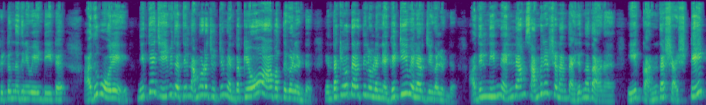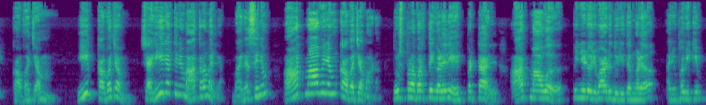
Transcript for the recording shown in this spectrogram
കിട്ടുന്നതിന് വേണ്ടിയിട്ട് അതുപോലെ നിത്യജീവിതത്തിൽ നമ്മുടെ ചുറ്റും എന്തൊക്കെയോ ആപത്തുകളുണ്ട് എന്തൊക്കെയോ തരത്തിലുള്ള നെഗറ്റീവ് എനർജികളുണ്ട് അതിൽ നിന്നെല്ലാം സംരക്ഷണം തരുന്നതാണ് ഈ കന്ദഷഷ്ടി കവചം. ഈ കവചം ശരീരത്തിന് മാത്രമല്ല മനസ്സിനും ആത്മാവിനും കവചമാണ്. ദുഷ്പ്രവർത്തികളിൽ ഏർപ്പെട്ടാൽ ആത്മാവ് പിന്നീട് ഒരുപാട് ദുരിതങ്ങൾ അനുഭവിക്കും.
